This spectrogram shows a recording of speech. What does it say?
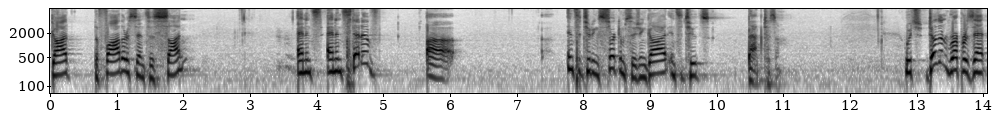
God the Father sends his Son, and, in, and instead of uh, instituting circumcision, God institutes baptism, which doesn't represent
